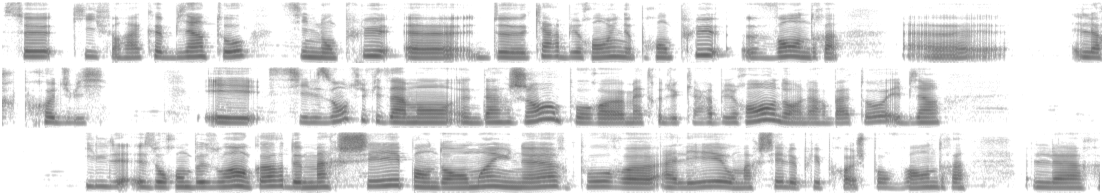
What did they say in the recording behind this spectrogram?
ce qui fera que bientôt S'ils n'ont plus de carburant, ils ne pourront plus vendre leurs produits. Et s'ils ont suffisamment d'argent pour mettre du carburant dans leur bateau, eh bien, ils auront besoin encore de marcher pendant au moins une heure pour aller au marché le plus proche pour vendre leurs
